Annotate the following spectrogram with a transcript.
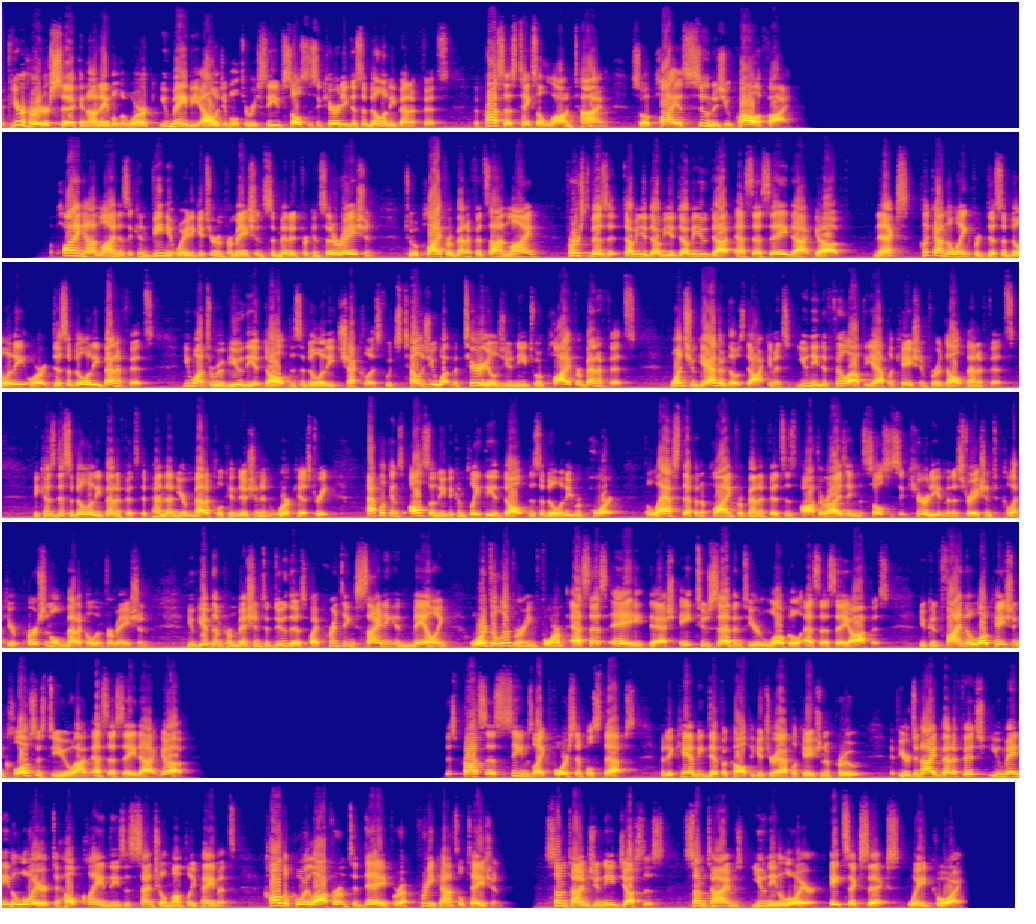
If you're hurt or sick and unable to work, you may be eligible to receive Social Security disability benefits. The process takes a long time, so apply as soon as you qualify. Applying online is a convenient way to get your information submitted for consideration. To apply for benefits online, first visit www.ssa.gov. Next, click on the link for Disability or Disability Benefits you want to review the Adult Disability Checklist, which tells you what materials you need to apply for benefits. Once you gather those documents, you need to fill out the application for adult benefits. Because disability benefits depend on your medical condition and work history, applicants also need to complete the Adult Disability Report. The last step in applying for benefits is authorizing the Social Security Administration to collect your personal medical information. You give them permission to do this by printing, signing, and mailing or delivering Form SSA-827 to your local SSA office. You can find the location closest to you on ssa.gov. This process seems like four simple steps, but it can be difficult to get your application approved. If you're denied benefits, you may need a lawyer to help claim these essential monthly payments. Call the Coye Law Firm today for a free consultation. Sometimes you need justice. Sometimes you need a lawyer. 866 Wade Coye.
